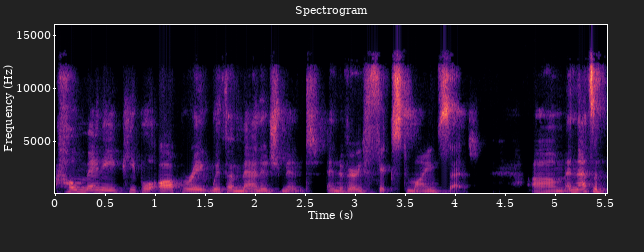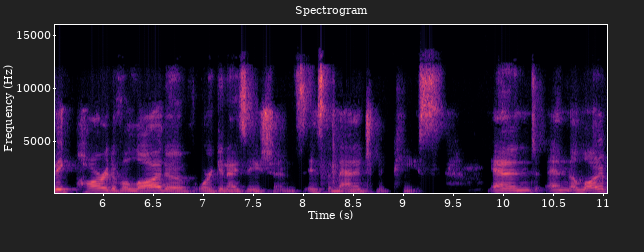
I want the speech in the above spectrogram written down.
how many people operate with a management and a very fixed mindset. Um, and that's a big part of a lot of organizations is the management piece. And and a lot of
